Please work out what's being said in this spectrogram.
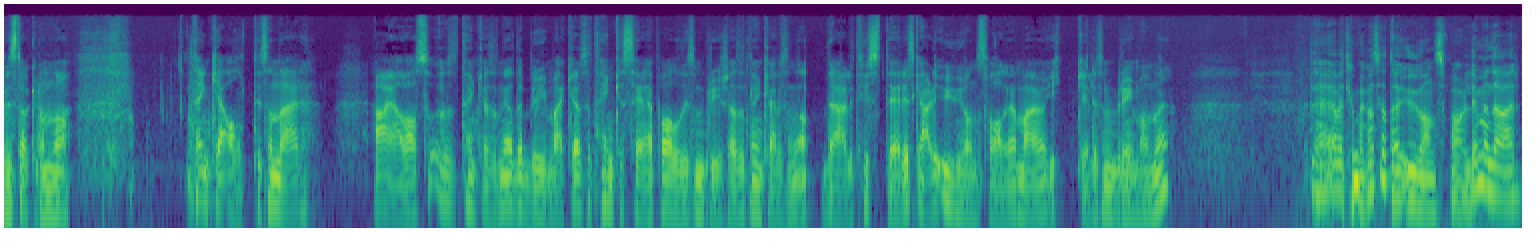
vi snakker om nå, tenker jeg alltid sånn der ja, ja, så tenker jeg sånn, ja, det bryr meg ikke. Så tenker, ser jeg på alle de som bryr seg, så tenker jeg liksom at det er litt hysterisk. Er det uansvarlig av meg å ikke liksom bry meg om det? Jeg vet ikke om jeg kan si at det er uansvarlig, men det er,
